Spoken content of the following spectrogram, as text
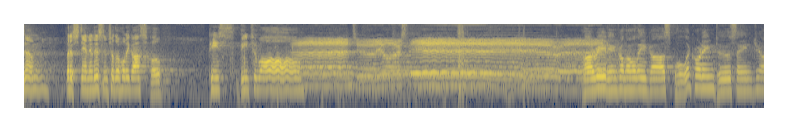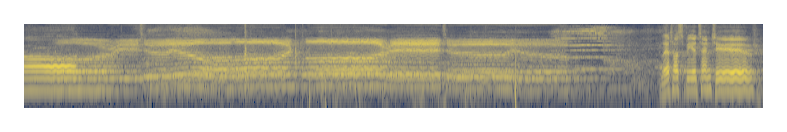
Wisdom. Let us stand and listen to the Holy Gospel. Peace be to all. And to your spirit. A reading from the Holy Gospel according to St. John. Glory to you, Lord. Glory to you. Let us be attentive.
